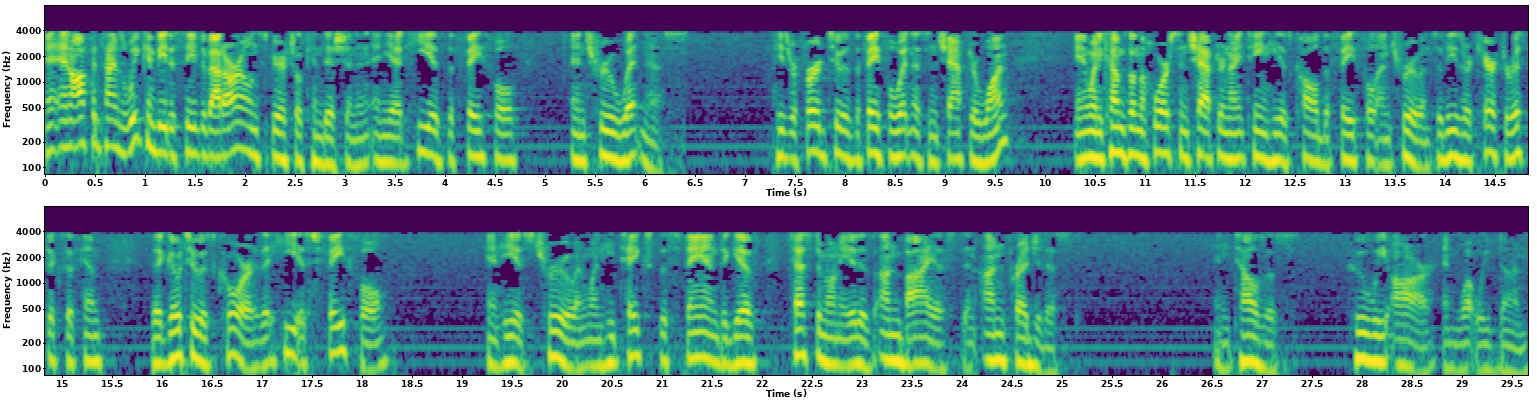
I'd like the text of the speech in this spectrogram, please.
And, oftentimes we can be deceived about our own spiritual condition, and, yet he is the faithful and true witness. He's referred to as the faithful witness in chapter 1. And when he comes on the horse in chapter 19, he is called the faithful and true. And so these are characteristics of him that go to his core that he is faithful and he is true. And when he takes the stand to give testimony, it is unbiased and unprejudiced. And he tells us who we are and what we've done.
